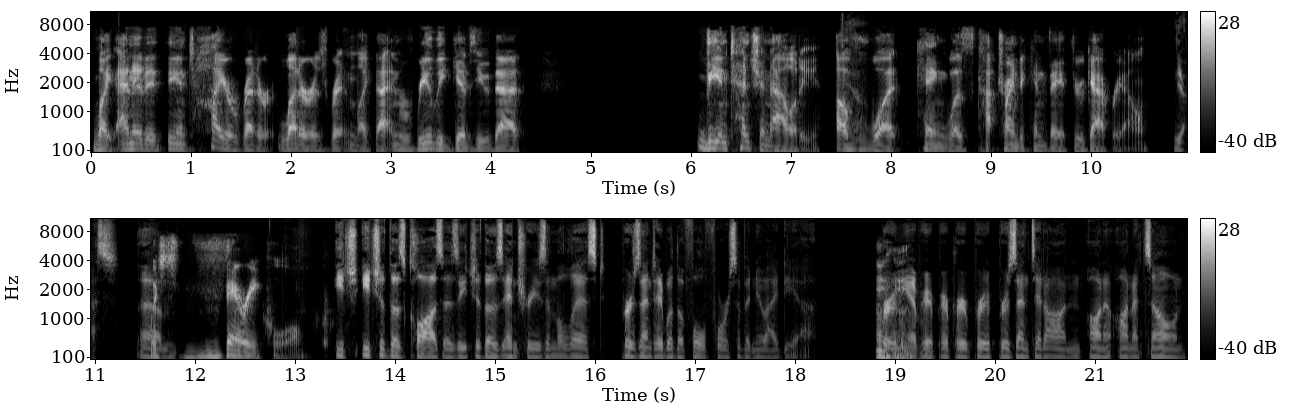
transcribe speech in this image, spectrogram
like and it, it the entire letter letter is written like that and really gives you that the intentionality of Yeah. what king was co- trying to convey through gabrielle Yes. Um, which is very cool each each of those clauses, each of those entries in the list, presented with the full force of a new idea, Mhm. per, per, per, per- presented on on on its own.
